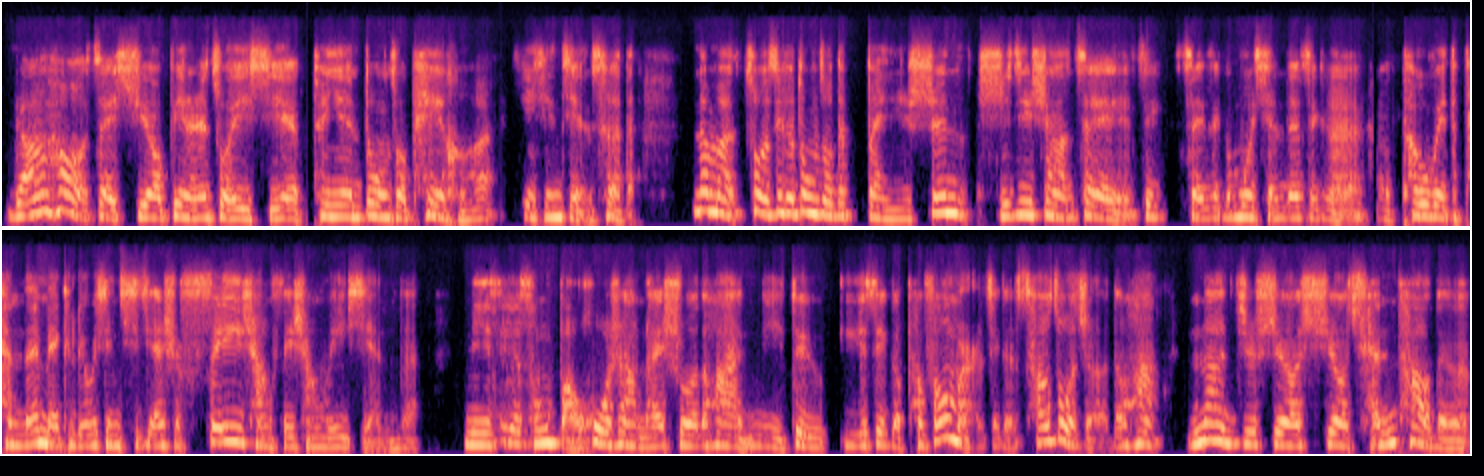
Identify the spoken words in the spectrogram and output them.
然后再需要病人做一些吞咽动作配合进行检测的。那么做这个动作的本身，实际上在这在这个目前的这个 COVID pandemic 流行期间是非常非常危险的。你这个从保护上来说的话，你对于这个 performer 这个操作者的话，那就是要需要全套的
